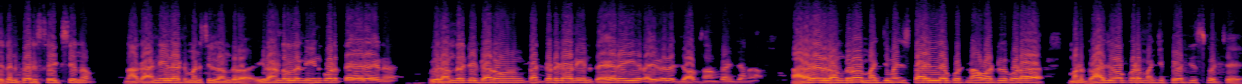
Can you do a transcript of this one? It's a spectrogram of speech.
ఇతని పేరు షేక్ నాకు అన్ని ఇలాంటి మనుషులు అందరూ. వీళ్ళందరిలో నేను కూడా తయారైన. వీళ్ళందరికీ గర్వం తగ్గట్టుగా నేను తయారయ్యి రైల్వేలో జాబ్ సంపాదించాను. అలాగే వీళ్ళందరూ మంచి మంచి స్థాయిలో కొట్టిన అవార్డులు కూడా మన గాజువాకు కూడా మంచి పేరు తీసుకొచ్చాయి.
